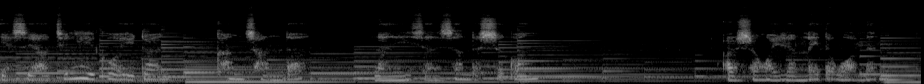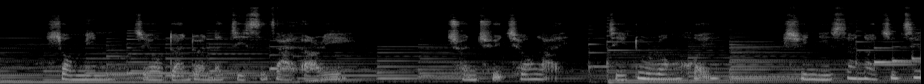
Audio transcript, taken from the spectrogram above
也是要经历过一段漫长的、难以想象的时光。而身为人类的我们，寿命只有短短的几十载而已，春去秋来，几度轮回，虚拟刹那之间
